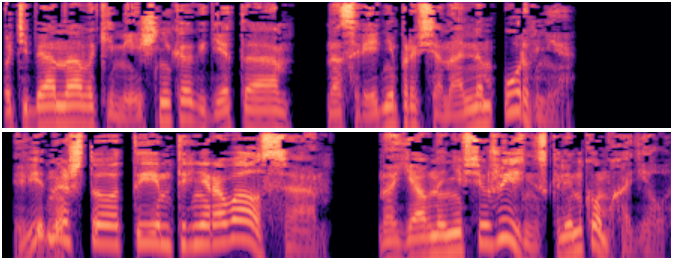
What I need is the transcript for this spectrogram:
У тебя навыки мечника где-то на среднепрофессиональном уровне. Видно, что ты им тренировался, но явно не всю жизнь с клинком ходил.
